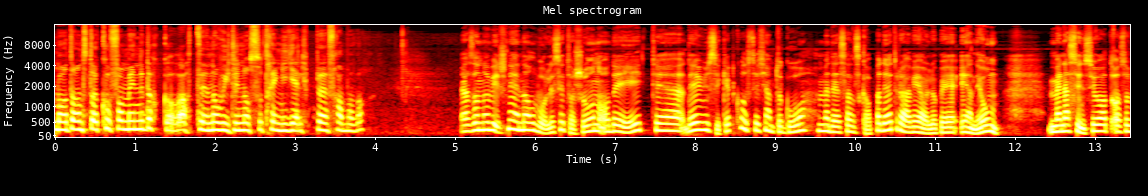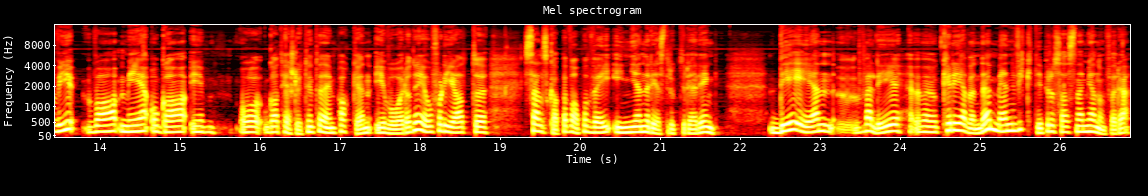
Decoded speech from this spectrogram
Marit Arnstad, hvorfor mener dere at Norwegian også trenger hjelp eh, framover? Altså, Norwegian er i en alvorlig situasjon, og det er, ikke, det er usikkert hvordan det kommer til å gå med det selskapet. Det tror jeg vi alle er enige om. Men jeg syns jo at altså, vi var med og ga, i, og ga tilslutning til den pakken i vår. Og det er jo fordi at uh, selskapet var på vei inn i en restrukturering. Det er en veldig uh, krevende, men viktig prosess de gjennomfører.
